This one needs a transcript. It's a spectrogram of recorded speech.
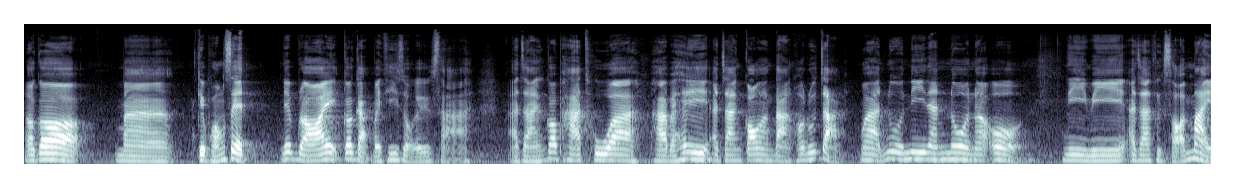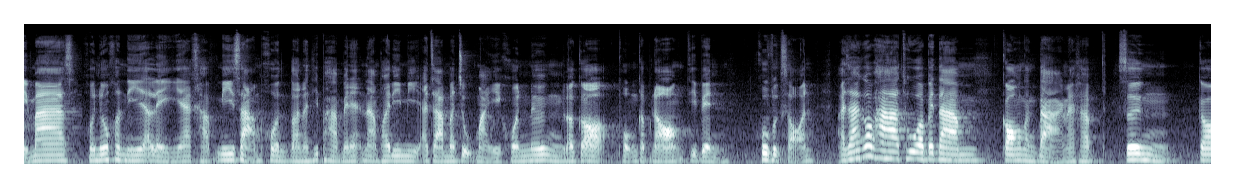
แล้วก็มาเก็บของเสร็จเรียบร้อยก็กลับไปที่ส่วนการศึกษา อาจารย์ก็พาทัวร์พาไปให้อาจารย์กองต่างๆเขารู้จักว่านู่นนี่นั่นโน่นนะโอ้นี่มีอาจารย์ฝึกสอนใหม่มาคนนู้นคนนี้อะไรอย่างเงี้ยครับมี 3 คนตอนนั้นที่พาไปแนะนำพอดีมีอาจารย์บรรจุใหม่อีกคนนึง แล้วก็ผมกับน้องที่เป็นครูฝึกสอน อาจารย์ก็พาทัวร์ไปตามกองต่างๆนะครับ ซึ่ง ก็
